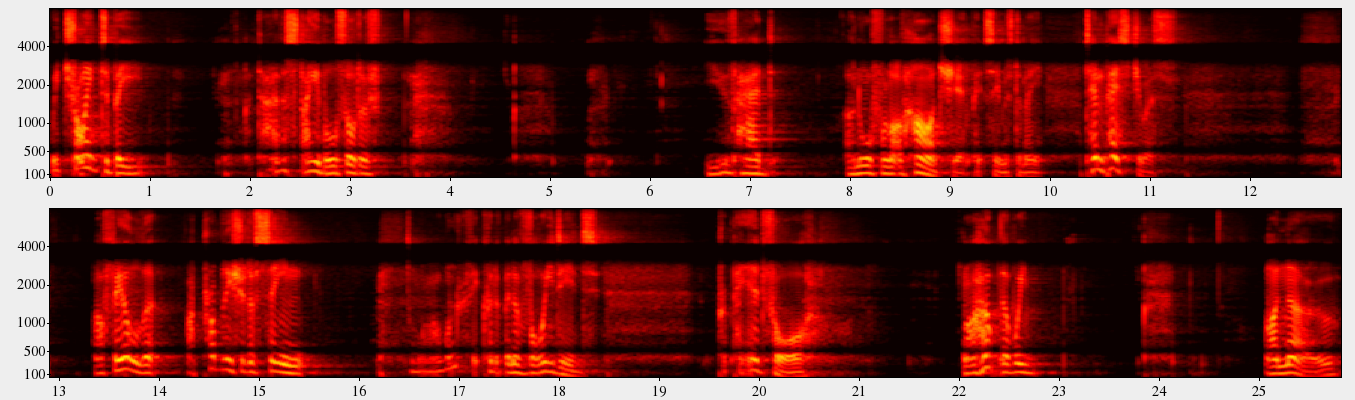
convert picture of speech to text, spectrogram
we tried to be, to have a stable sort of. You've had an awful lot of hardship, it seems to me. Tempestuous. I feel that I probably should have seen I wonder if it could have been avoided, prepared for. I hope that we. I know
